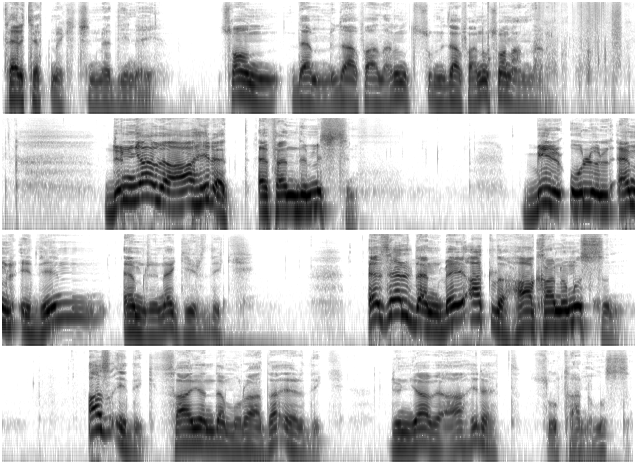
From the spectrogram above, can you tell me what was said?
terk etmek için Medine'yi. Son dem müdafaların, müdafaanın son anları. Dünya ve ahiret Efendimizsin. Bir ulul emr idin, emrine girdik.'' Ezelden beyatlı Hakan'ımızsın. Az idik, sayende murada erdik. Dünya ve ahiret sultanımızsın.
